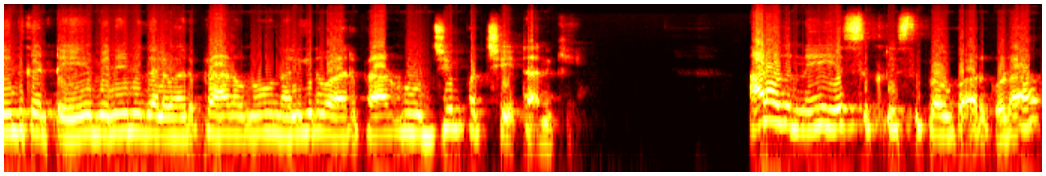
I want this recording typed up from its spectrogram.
ఎందుకంటే వినయము గలవారి ప్రాణమును నలిగిన వారి ప్రాణమును ఉజ్జింపచేయటానికి అలాగనే యేసుక్రీస్తు ప్రభు వారు కూడా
